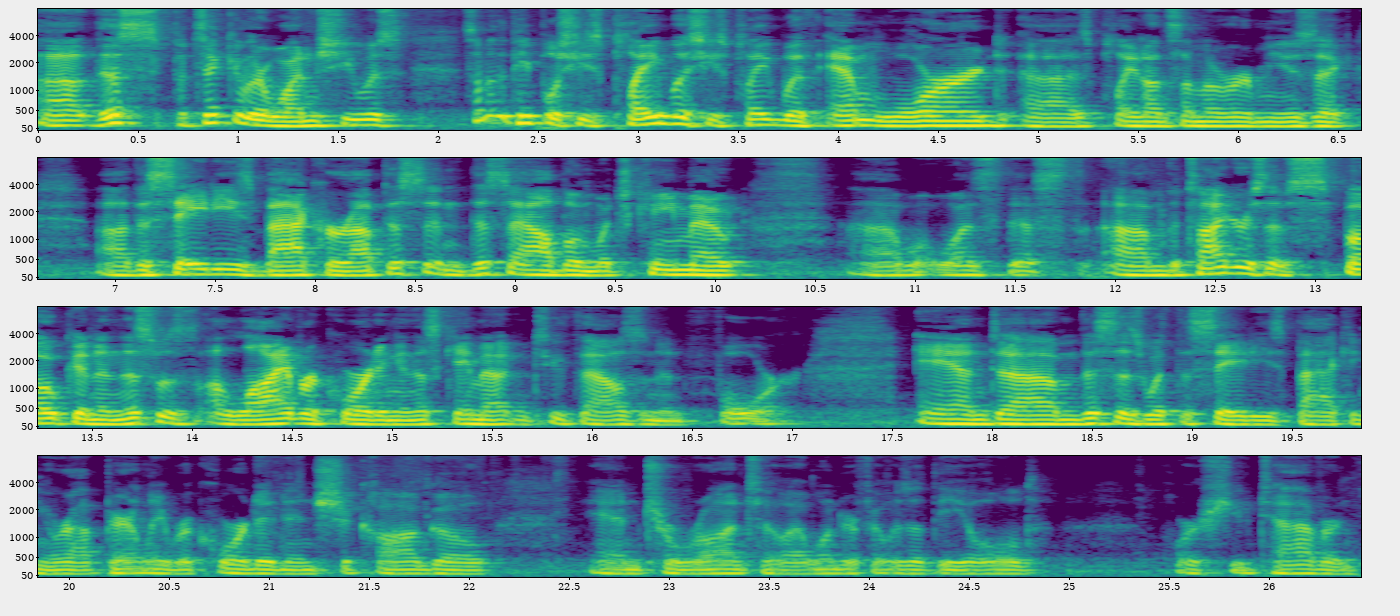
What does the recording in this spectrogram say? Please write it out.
Uh, this particular one, she was some of the people she's played with. She's played with M. Ward, uh, has played on some of her music. Uh, the Sadies back her up. This and this album, which came out, uh, what was this? Um, the Tigers Have Spoken, and this was a live recording, and this came out in 2004. And um, this is with the Sadies backing her up, apparently recorded in Chicago and Toronto. I wonder if it was at the old Horseshoe Tavern,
